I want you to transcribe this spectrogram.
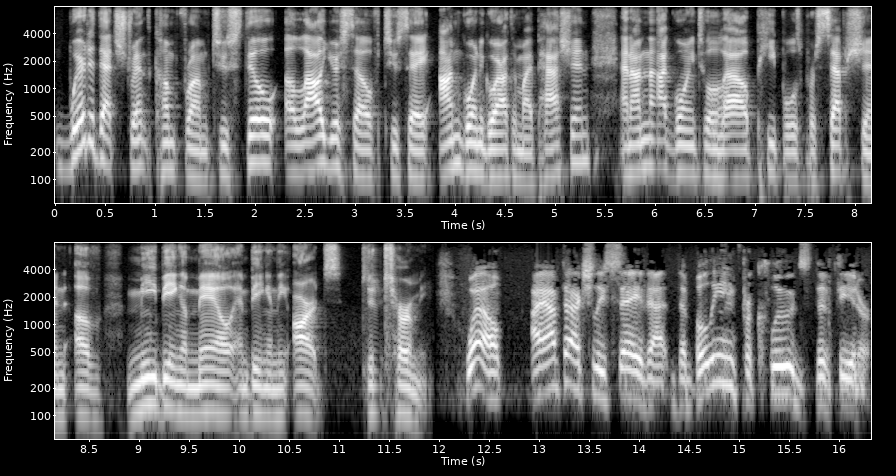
where did that strength come from to still allow yourself to say, I'm going to go after my passion and I'm not going to allow people's perception of me being a male and being in the arts deter me? Well, I have to actually say that the bullying precludes the theater.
